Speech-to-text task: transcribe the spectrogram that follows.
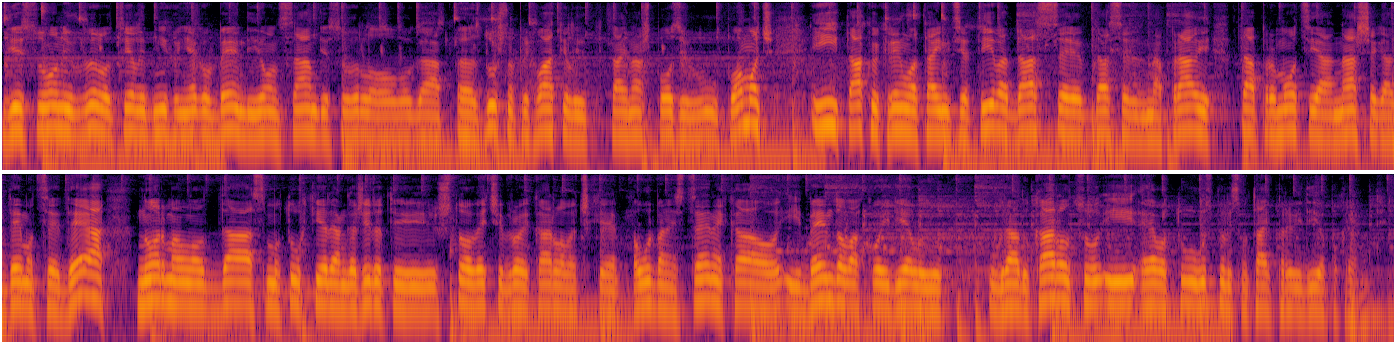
gdje su oni vrlo cijeli njihov njegov bend i on sam gdje su vrlo ovoga e, zdušno prihvatili taj naš poziv u pomoć. I tako je krenula ta inicijativa da se, da se napravi ta promocija našega demo CD-a. Normalno da smo tu htjeli angažirati što veći broj karlovačke urbane scene kao i bendova koji djeluju u gradu Karlovcu i evo tu uspjeli smo taj prvi dio pokrenuti.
